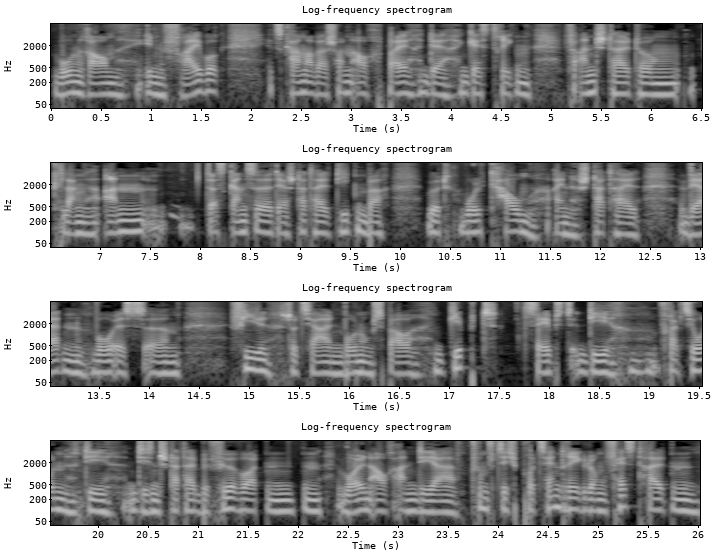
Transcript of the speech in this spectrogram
Wohnraum in Freiburg. Jetzt kam aber schon auch bei der gestrigen Veranstaltung klang an, das Ganze, der Stadtteil Dietenbach wird wohl kaum ein Stadtteil werden, wo es ähm, viel sozialen Wohnungsbau gibt selbst die Fraktionen, die diesen Stadtteil befürworten, wollen auch an der 50-Prozent-Regelung festhalten.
